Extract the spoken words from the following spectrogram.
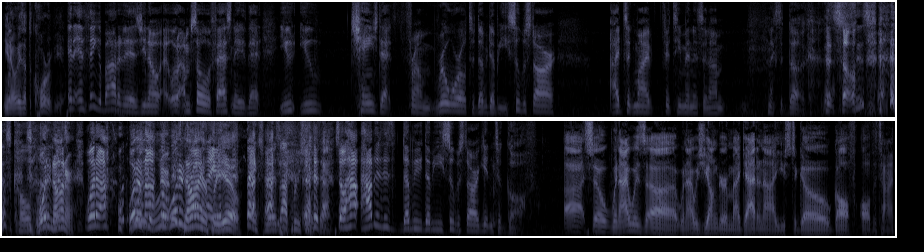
you know is at the core of you? And and thing about it is, you know, uh, I'm so fascinated that you you changed that from real world to WWE superstar. I took my 15 minutes and I'm next to Doug. so This- that's cold. What an honor! what a, what an honor! What an honor for you. Thanks, man. I appreciate that. So how how did this WWE superstar get into golf? Uh, so when I was uh, when I was younger, my dad and I used to go golf all the time.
